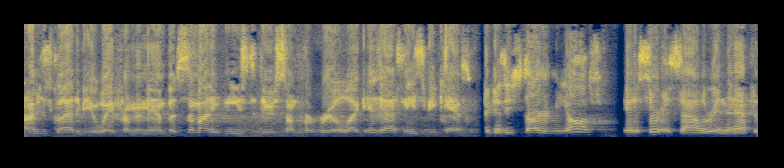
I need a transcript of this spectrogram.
I'm just glad to be away from him, man. But somebody needs to do something for real. Like his ass needs to be canceled because he started me off at a certain salary, and then after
